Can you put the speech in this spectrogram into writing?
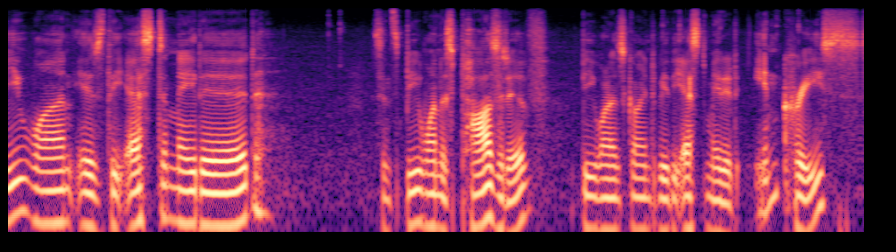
B1 is the estimated, since B1 is positive, B1 is going to be the estimated increase.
